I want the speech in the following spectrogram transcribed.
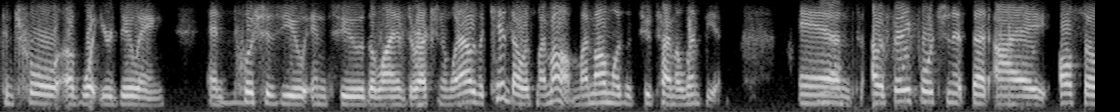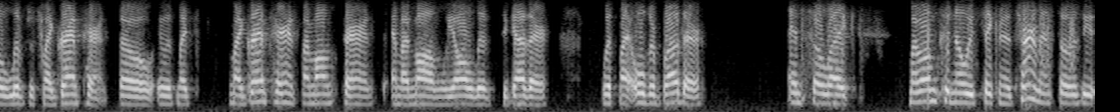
control of what you're doing and Mhm. pushes you into the line of direction when i was a kid that was my mom my mom was a two-time olympian and i was very fortunate that i also lived with my grandparents so it was my my grandparents my mom's parents and my mom we all lived together with my older brother and so like my mom couldn't always take me to tournaments, so it was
